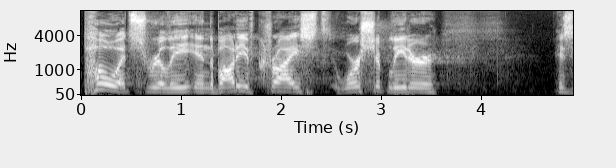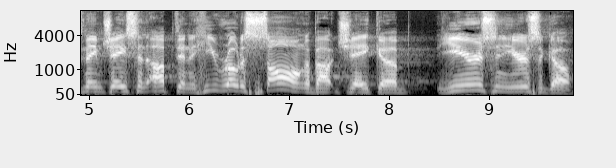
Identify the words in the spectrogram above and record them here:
poets, really, in the body of Christ, worship leader, his name Jason Upton, and he wrote a song about Jacob years and years ago.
